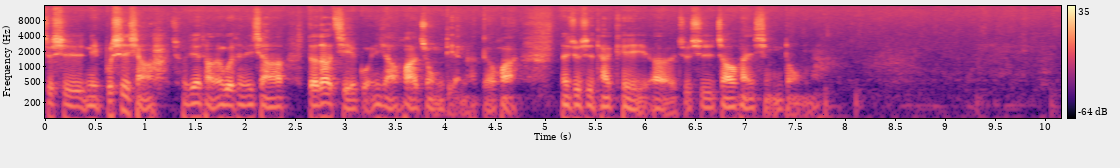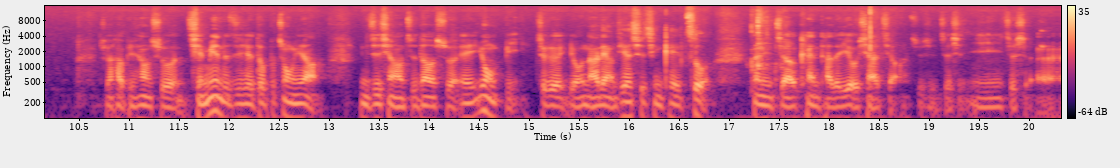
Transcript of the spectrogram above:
就是你不是想要重建讨论过程，你想要得到结果，你想要划重点了的话，那就是它可以呃，就是召唤行动嘛。就好比方说，前面的这些都不重要，你只想要知道说，哎，用笔这个有哪两件事情可以做？那你只要看它的右下角，就是这是一，这是二，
